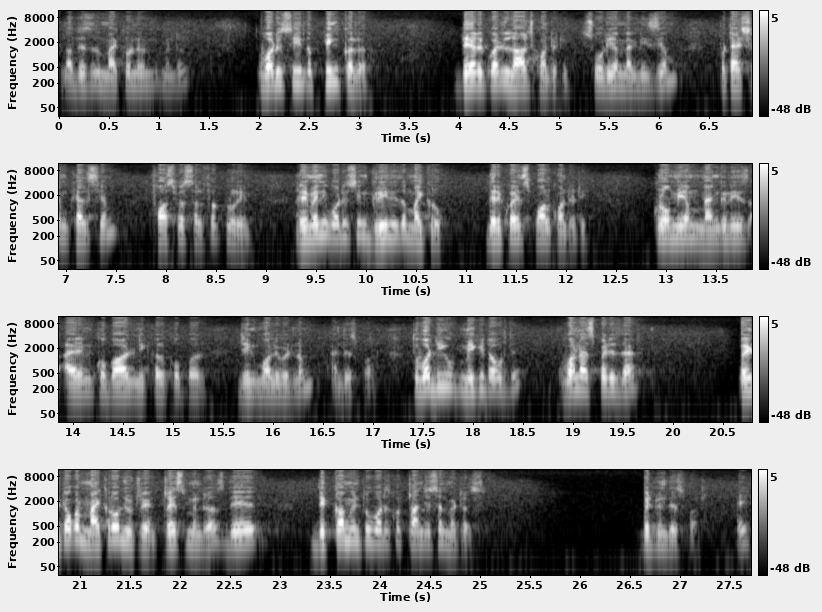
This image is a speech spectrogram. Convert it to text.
now this is the micro mineral so what you see in the pink color, they are required in large quantity. Sodium, magnesium, potassium, calcium, phosphorus, sulfur, chlorine. Remaining what you see in green is the micro. They require small quantity. Chromium, manganese, iron, cobalt, nickel, copper, zinc, molybdenum and this part. So what do you make it out there? One aspect is that when you talk about micronutrient, trace minerals, they, they come into what is called transition metals between this part, right?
